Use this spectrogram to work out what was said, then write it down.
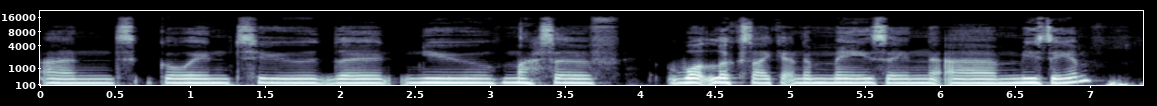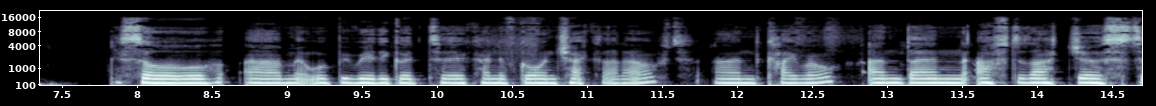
and going to the new massive, what looks like an amazing um, museum. So um, it would be really good to kind of go and check that out and Cairo. And then after that, just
